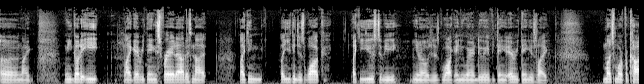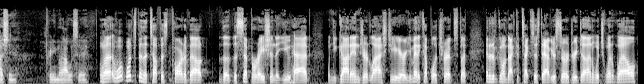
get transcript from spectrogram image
Uh, like when you go to eat, like everything's spread out. It's not like you like you can just walk like you used to be. You know, just walk anywhere and do everything. Everything is like much more precaution. Pretty much, I would say. Well, what's been the toughest part about the the separation that you had when you got injured last year? You made a couple of trips, but ended up going back to Texas to have your surgery done, which went well.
